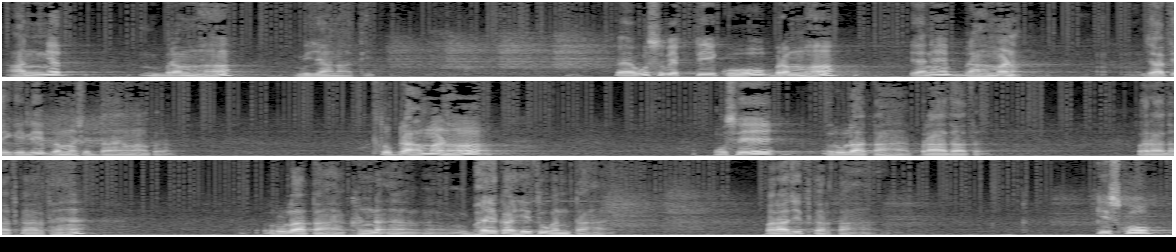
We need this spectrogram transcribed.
अन्यत ब्रह्म विजानाति। उस व्यक्ति को ब्रह्म, यानी ब्राह्मण, जाति के लिए ब्रह्म शब्द आया वहाँ पर। तो ब्राह्मण उसे रुलाता है, प्रादात। परादात का अर्थ है, रुलाता है, खंड भय का हेतु बनता है, पराजित करता है। किसको?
